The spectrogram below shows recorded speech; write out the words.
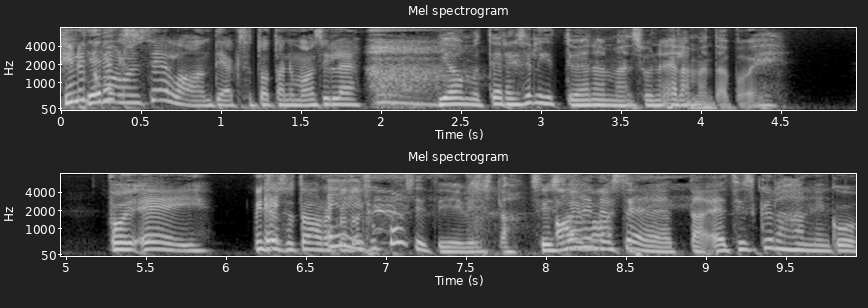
Niin nyt kun mä aloin selaan, tiedätkö, tota, niin mä oon silleen, Joo, mutta tiedätkö, se liittyy enemmän sun elämäntapoihin. voi ei. Mitä se tarkoittaa? Ei, kun positiivista. Siis Aivan. lähinnä se, että et siis kyllähän niinku,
